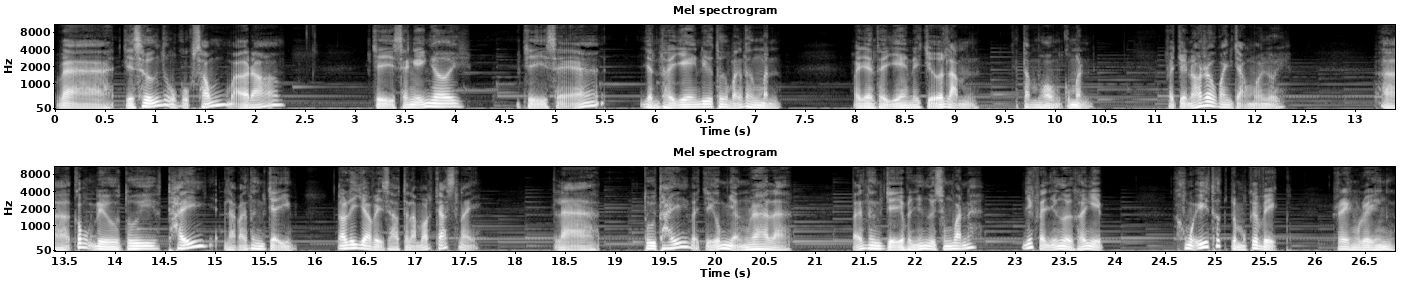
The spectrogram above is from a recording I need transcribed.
Và chị sướng tới một cuộc sống mà ở đó chị sẽ nghỉ ngơi chị sẽ dành thời gian yêu thương bản thân mình và dành thời gian để chữa lành cái tâm hồn của mình. Và chuyện đó rất quan trọng mọi người. À, có một điều tôi thấy là bản thân chị đó lý do vì sao tôi làm podcast này là tôi thấy và chị cũng nhận ra là bản thân chị và những người xung quanh á nhất là những người khởi nghiệp không ý thức được một cái việc rèn luyện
